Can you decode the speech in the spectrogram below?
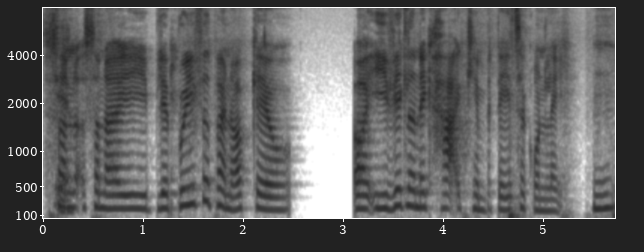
så, ja. så når I bliver briefet på en opgave, og I i virkeligheden ikke har et kæmpe datagrundlag, mm.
